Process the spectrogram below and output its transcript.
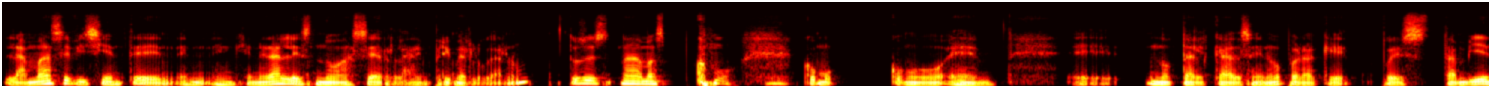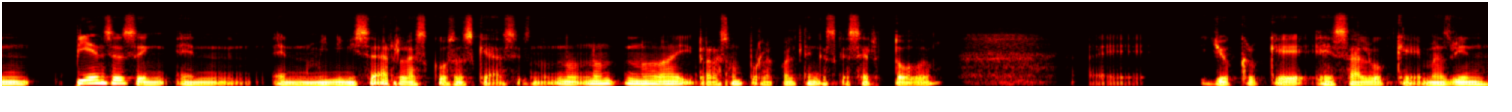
La más eficiente en, general es no hacerla en primer lugar. ¿no? Entonces, nada más como, como, como eh, eh, nota al calce, ¿no? Para que pues también pienses en, en, minimizar las cosas que haces. ¿no? No, no, hay razón por la cual tengas que hacer todo. Eh, yo creo que es algo que más bien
